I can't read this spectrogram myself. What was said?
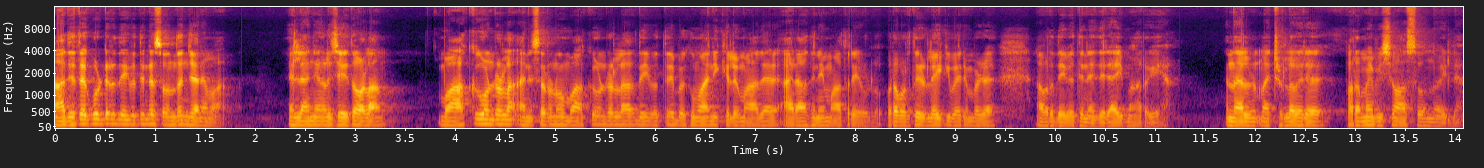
ആദ്യത്തെ കൂട്ടർ ദൈവത്തിന്റെ സ്വന്തം ജനമാണ് എല്ലാം ഞങ്ങൾ ചെയ്തോളാം. വാക്കുകൊണ്ടുള്ള അനുസരണവും വാക്കുകൊണ്ടുള്ള ദൈവത്തെ ബഹുമാനിക്കലും ആദ ആരാധനയും മാത്രമേ ഉള്ളൂ. പ്രവൃത്തികളിലേക്ക് വരുമ്പോൾ അവർ ദൈവത്തിനെതിരായി മാറുകയാണ്. എന്നാൽ മറ്റുള്ളവർ പുറമെ വിശ്വാസമൊന്നുമില്ല.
